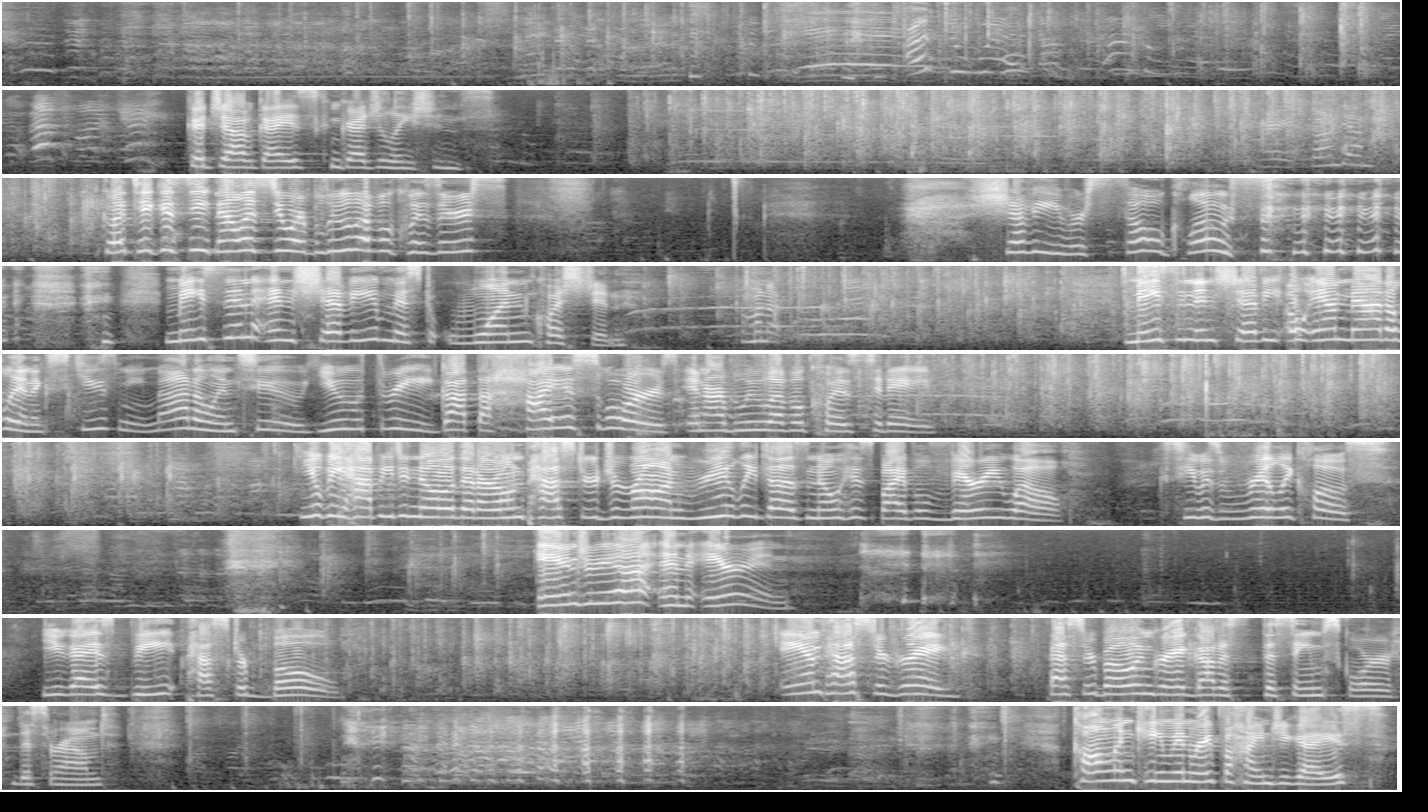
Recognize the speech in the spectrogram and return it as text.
Good job, guys. Congratulations. All right, calm down. Go ahead, take a seat. Now let's do our blue level quizzers. Chevy, you were so close. Mason and Chevy missed one question. Come on up. Mason and Chevy, oh, and Madeline, excuse me, Madeline too. You three got the highest scores in our blue level quiz today. You'll be happy to know that our own Pastor Jerron really does know his Bible very well because he was really close. Andrea and Aaron. You guys beat Pastor Bo and Pastor Greg. Pastor Bo and Greg got the same score this round. Colin came in right behind you guys.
